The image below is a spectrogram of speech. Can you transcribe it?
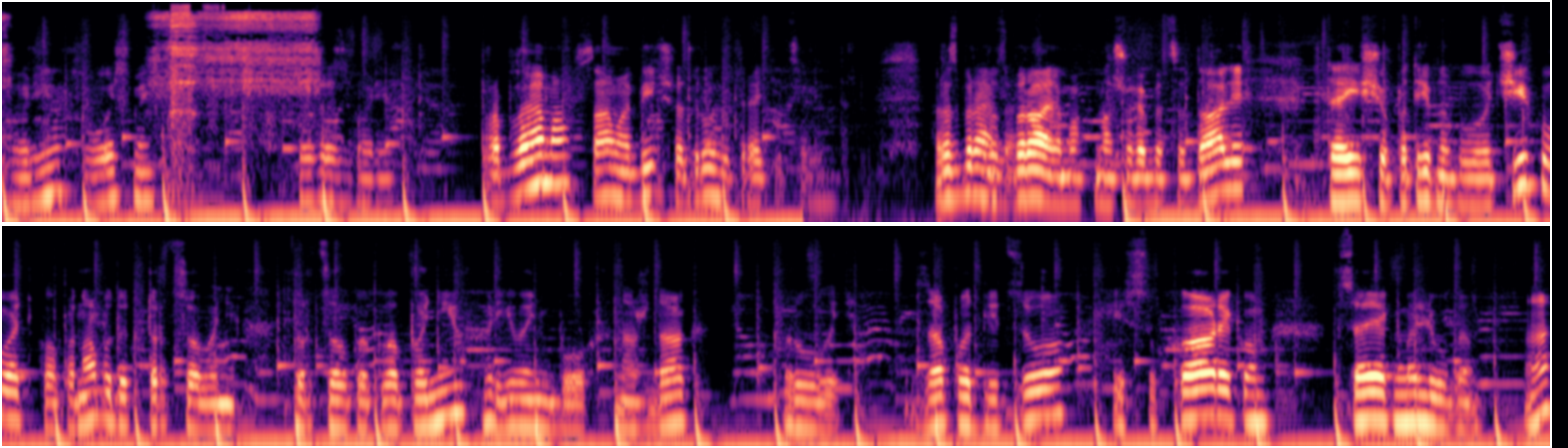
згорів, восьмий теж згорів. Проблема сама більша, другий, третій циліндр. Розбираємо, розбираємо нашу ГБЦ далі. Те, що потрібно було очікувати, клапана будуть торцовані. Торцовка клапанів, рівень Бог. Наждак рулить. Запад ліцо із сухариком. Все як ми любимо. А?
